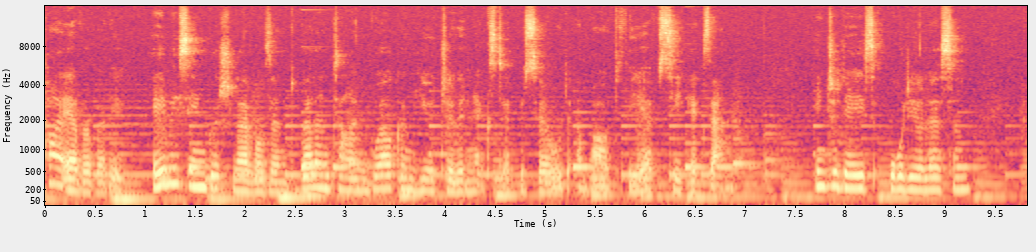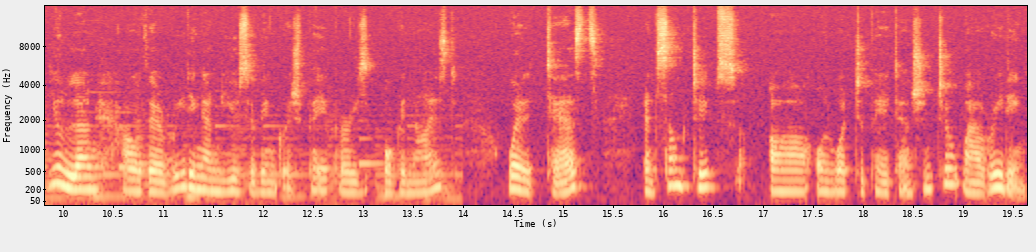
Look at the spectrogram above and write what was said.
Hi, everybody. ABC English Levels and Valentine welcome you to the next episode about the FC exam. In today's audio lesson, you'll learn how the reading and use of English paper is organized, what it tests, and some tips uh, on what to pay attention to while reading.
